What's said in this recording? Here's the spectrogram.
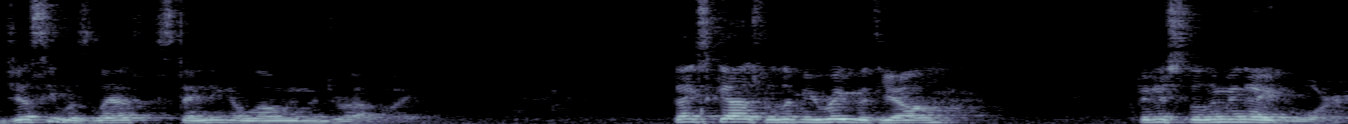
Jesse was left standing alone in the driveway. Thanks, guys, for letting me read with y'all. Finish the lemonade war.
